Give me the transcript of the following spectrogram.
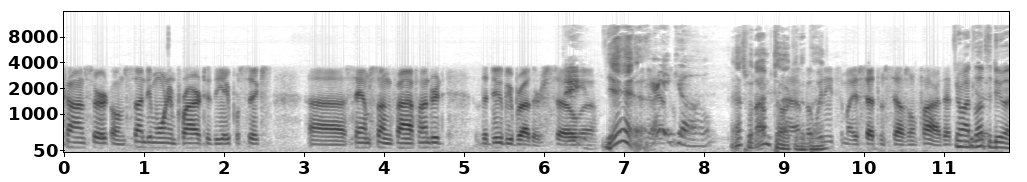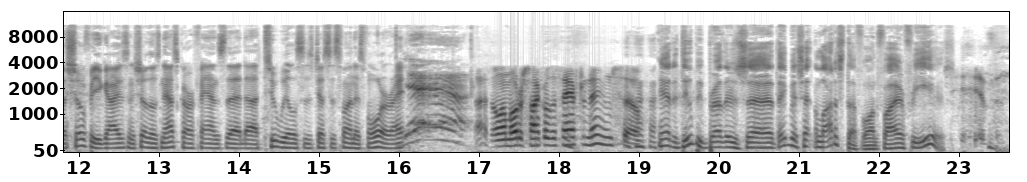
concert on Sunday morning prior to the April sixth uh, Samsung 500, the Doobie Brothers. So. Uh, Yeah, There you go. that's what I'm talking uh, but we about. need somebody to set themselves on fire. That No, I'd love to do a show for you guys and show those NASCAR fans that uh, two wheels is just as fun as four, right? Yeah. I was on a motorcycle this afternoon, so Yeah, the Doobie Brothers, uh, they've been setting a lot of stuff on fire for years.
